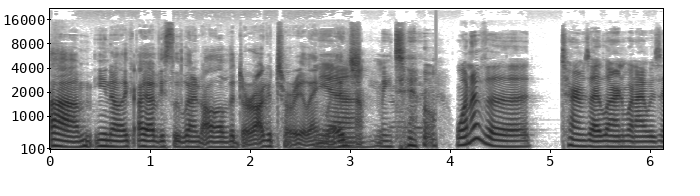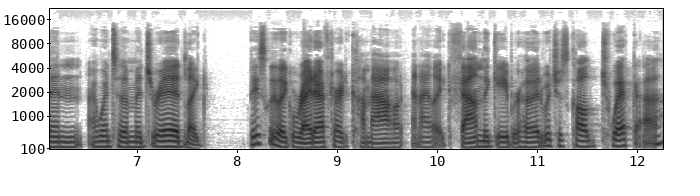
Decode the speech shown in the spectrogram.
Um, you know, like I obviously learned all of the derogatory language. Yeah, me too. One of the terms I learned when I was in, I went to Madrid, like basically like right after I'd come out, and I like found the neighborhood, which is called Chueca.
